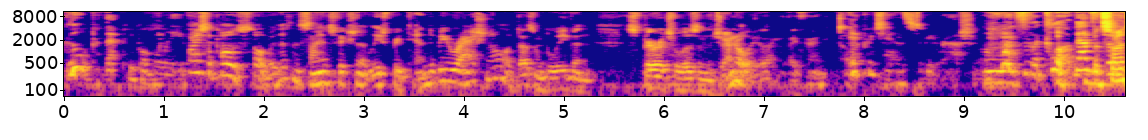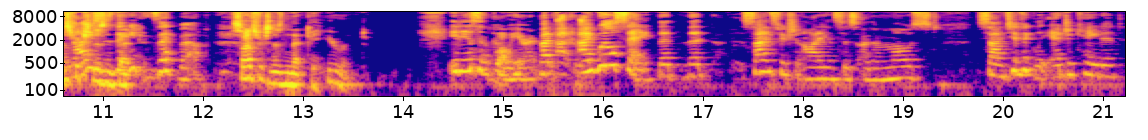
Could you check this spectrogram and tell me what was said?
goop that people believe. I suppose so, but doesn't science fiction at least pretend to be rational? It doesn't believe in spiritualism generally, I, I think. It pretends to be rational. That's the clo- That's But the science fiction nicest isn't thing that you can say about. Science fiction isn't that coherent. It isn't Well, coherent, but I, I will say that that science fiction audiences are the most scientifically educated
